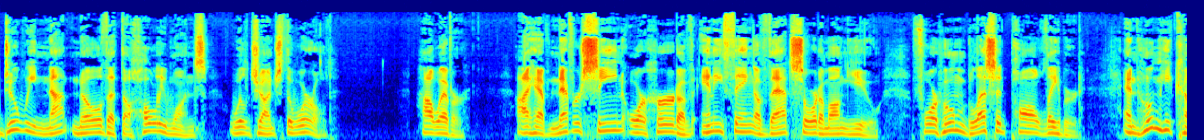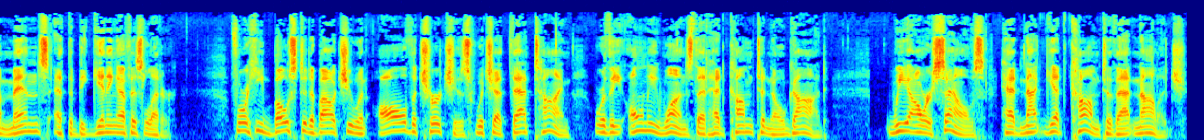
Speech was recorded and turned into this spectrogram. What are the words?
do we not know that the holy ones will judge the world? However, I have never seen or heard of anything of that sort among you, for whom blessed Paul labored, and whom he commends at the beginning of his letter. For he boasted about you in all the churches which at that time were the only ones that had come to know God. We ourselves had not yet come to that knowledge.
